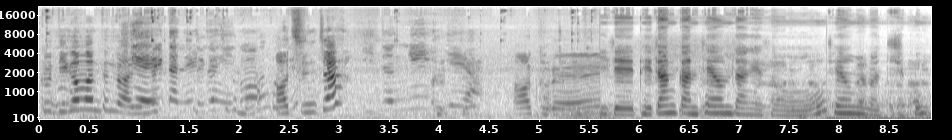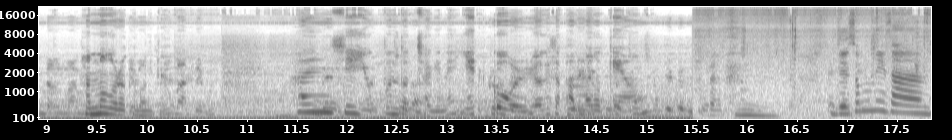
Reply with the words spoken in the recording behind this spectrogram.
그거 네가 만든 거 이게 아닌데? 일단 1등이고 아 진짜? 2등이 얘야. 아 그래. 이제 대장간 체험장에서 체험을 마치고 밥 먹으러 갑니다. 1시 6분 도착이네. 옛 거울 여기서 밥 먹을게요. 이제 속리산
